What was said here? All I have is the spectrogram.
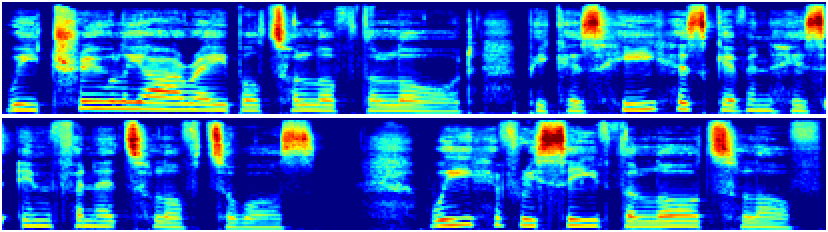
We truly are able to love the Lord because He has given His infinite love to us. We have received the Lord's love.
